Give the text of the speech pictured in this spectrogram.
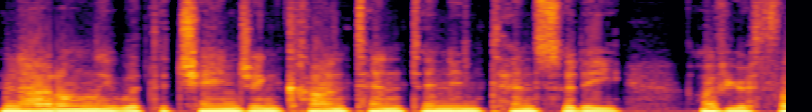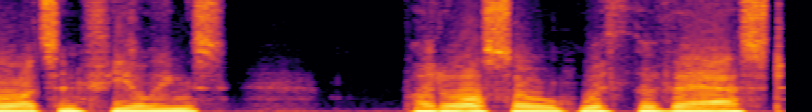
not only with the changing content and intensity of your thoughts and feelings, but also with the vast,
